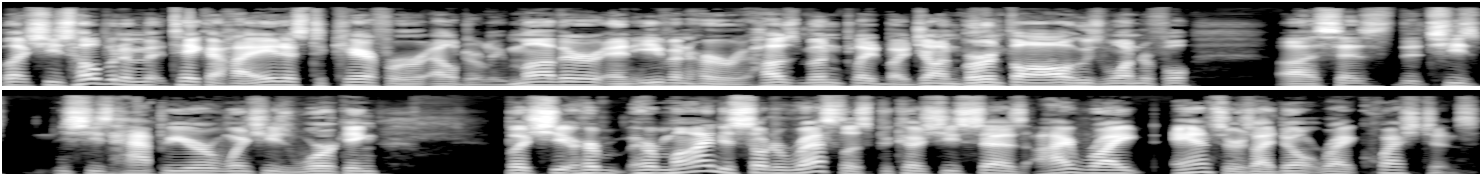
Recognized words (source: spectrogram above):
But she's hoping to take a hiatus to care for her elderly mother, and even her husband, played by Jon Bernthal, who's wonderful, uh, says that she's she's happier when she's working. But she her her mind is sort of restless because she says, "I write answers, I don't write questions."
